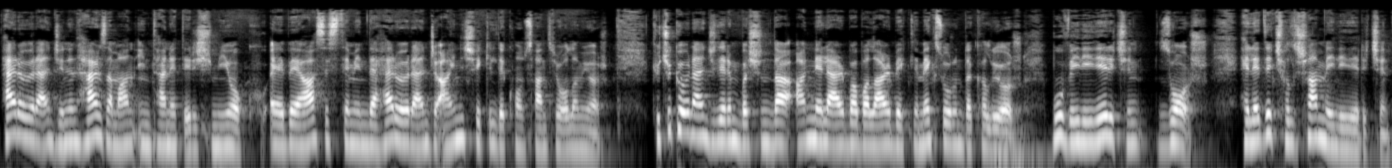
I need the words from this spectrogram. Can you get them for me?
Her öğrencinin her zaman internet erişimi yok. EBA sisteminde her öğrenci aynı şekilde konsantre olamıyor. Küçük öğrencilerin başında anneler, babalar beklemek zorunda kalıyor. Bu veliler için zor. Hele de çalışan veliler için.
